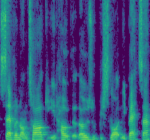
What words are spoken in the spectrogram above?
seven on target. You'd hope that those would be slightly better.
